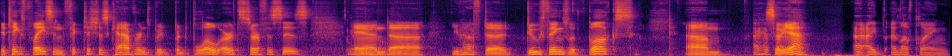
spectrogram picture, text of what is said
it takes place in fictitious caverns, but, but below Earth's surfaces, and uh, you have to do things with books. Um, I have so yeah, I, I I love playing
